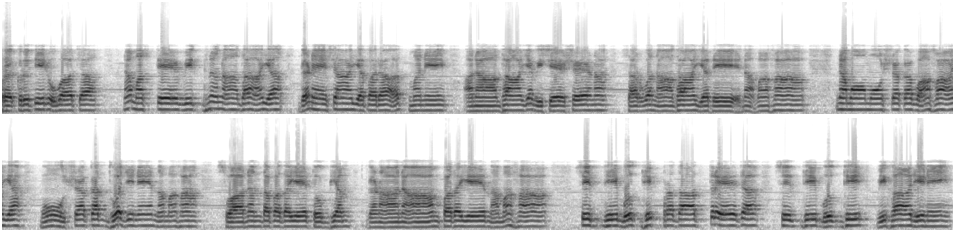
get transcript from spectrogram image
प्रकृतिरुवाच नमस्ते विघ्ननादाय गणेशाय परात्मने अनाधाय विशेषेण सर्वनाथाय ते नमः। नमो मूषकवाहाय मूषकध्वजिने नमः। स्वानन्दपदये तुभ्यं गणानां पदये नमः। सिद्धिबुद्धिप्रदात्रे च सिद्धिबुद्धिविहारिणे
